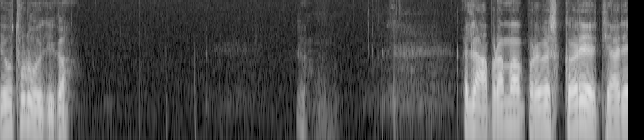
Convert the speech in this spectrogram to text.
એવું થોડું હોય કે કા એટલે આપણામાં પ્રવેશ કરે ત્યારે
